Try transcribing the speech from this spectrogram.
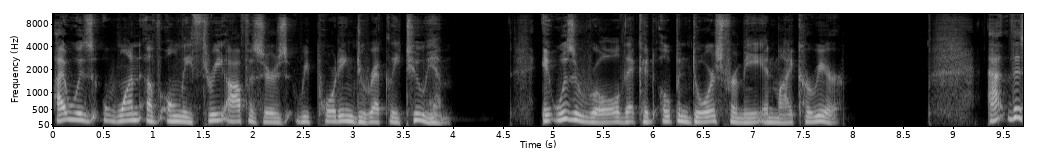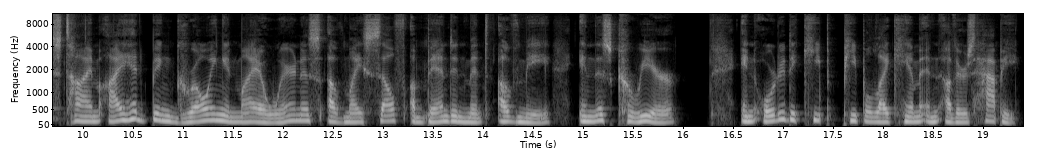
I was one of only three officers reporting directly to him. It was a role that could open doors for me in my career. At this time, I had been growing in my awareness of my self abandonment of me in this career in order to keep people like him and others happy.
